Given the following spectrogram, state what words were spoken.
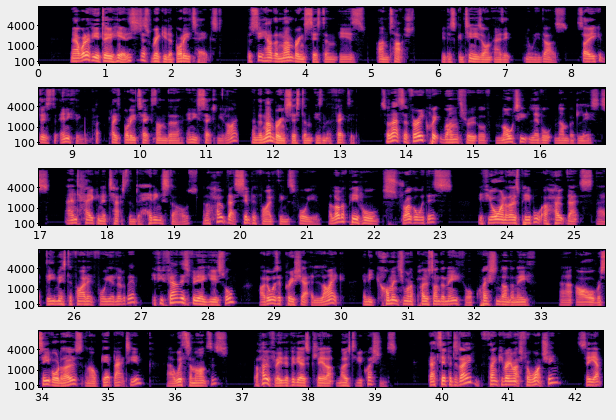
Now whatever you do here, this is just regular body text, but see how the numbering system is untouched. It just continues on as it normally does. So you could do anything, place body text under any section you like, and the numbering system isn't affected. So that's a very quick run through of multi-level numbered lists and how you can attach them to heading styles. And I hope that simplified things for you. A lot of people struggle with this. If you're one of those people, I hope that's uh, demystified it for you a little bit. If you found this video useful, I'd always appreciate a like, any comments you want to post underneath or questions underneath. Uh, I'll receive all of those and I'll get back to you uh, with some answers. But hopefully the video's cleared up most of your questions. That's it for today. Thank you very much for watching. See ya.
